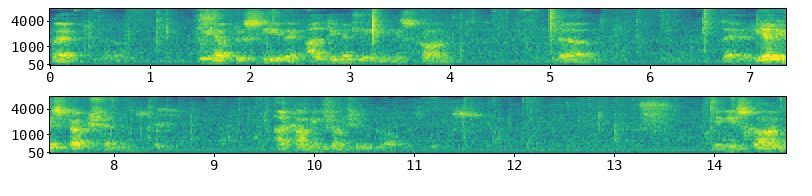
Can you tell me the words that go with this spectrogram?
but uh, we have to see that ultimately in ISKCON, the, the real instructions are coming from Srila Prabhupada's books. In ISKCON,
